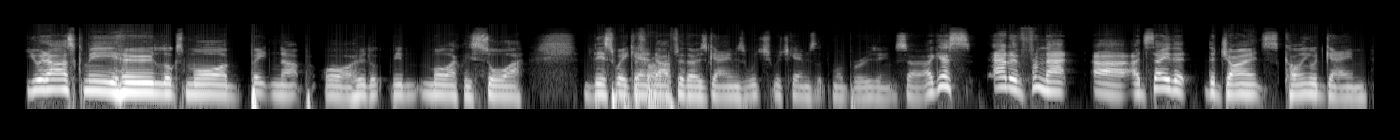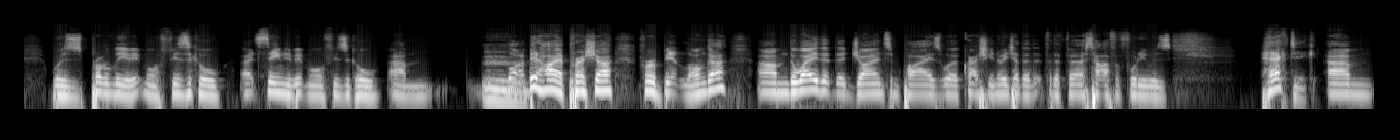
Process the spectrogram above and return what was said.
you would ask me who looks more beaten up or who look be more likely sore this weekend right. after those games. Which which games look more bruising? So I guess out of from that, uh, I'd say that the Giants Collingwood game was probably a bit more physical. It seemed a bit more physical. Um, Mm. a bit higher pressure for a bit longer. Um, the way that the Giants and Pies were crashing into each other for the first half of footy was hectic. Um,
